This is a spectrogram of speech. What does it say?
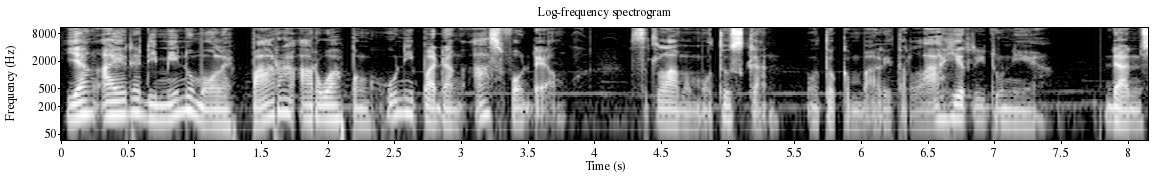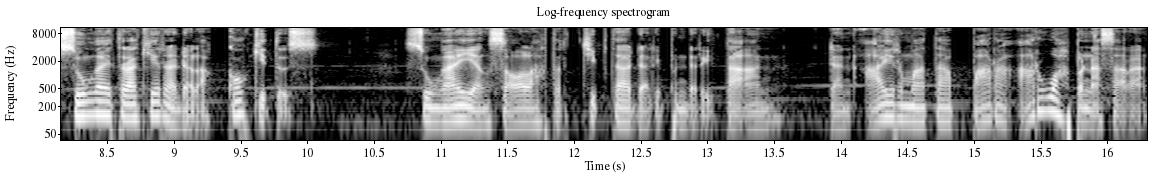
yang airnya diminum oleh para arwah penghuni padang Asphodel setelah memutuskan untuk kembali terlahir di dunia. Dan sungai terakhir adalah Cocytus, sungai yang seolah tercipta dari penderitaan dan air mata para arwah penasaran.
